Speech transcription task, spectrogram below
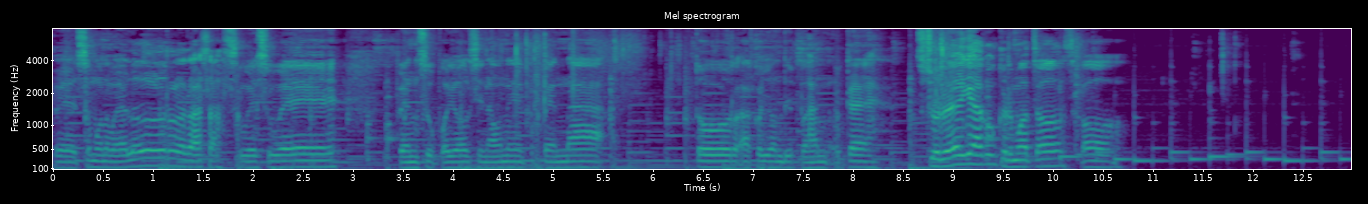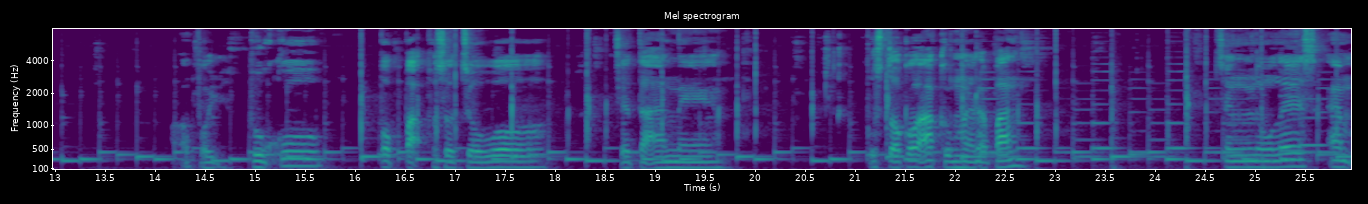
Wes semono wae lur rasa suwe-suwe. Ben supaya sinaune kepenak. Tur aku yang di bahan oke. Okay. aja aku maca saka apa buku pepak basa Jawa cetakane Pustaka Agung Harapan. Sing nulis M.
